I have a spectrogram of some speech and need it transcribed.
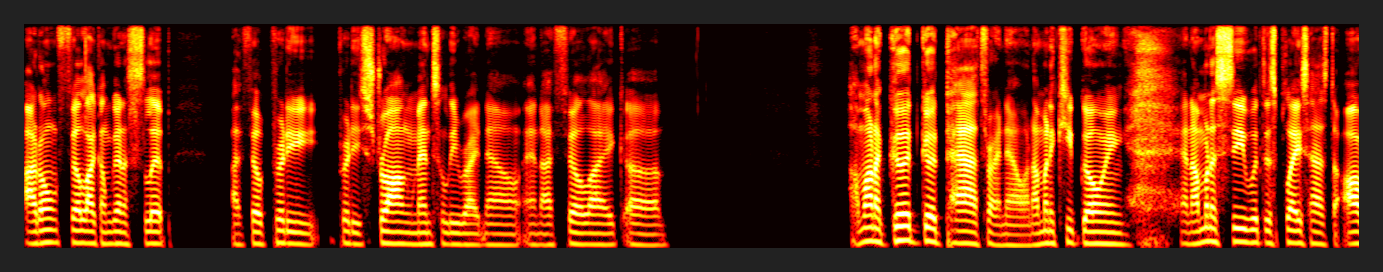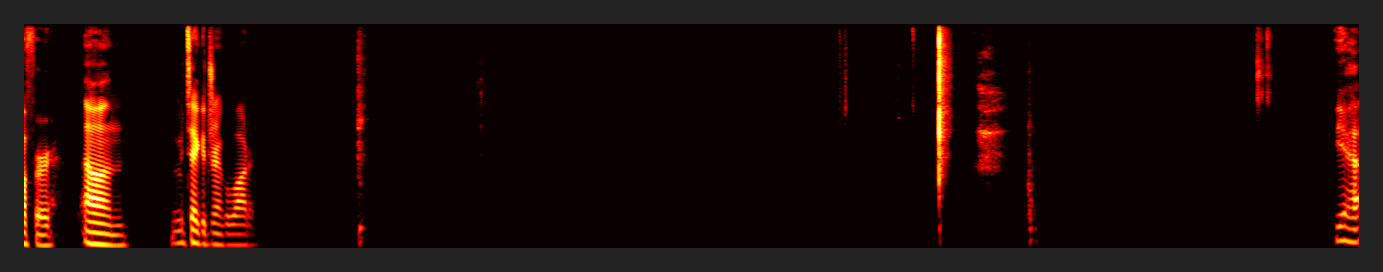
I don't feel like I'm gonna slip. I feel pretty pretty strong mentally right now, and I feel like uh, I'm on a good good path right now, and I'm gonna keep going, and I'm gonna see what this place has to offer. Um, let me take a drink of water. Yeah.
